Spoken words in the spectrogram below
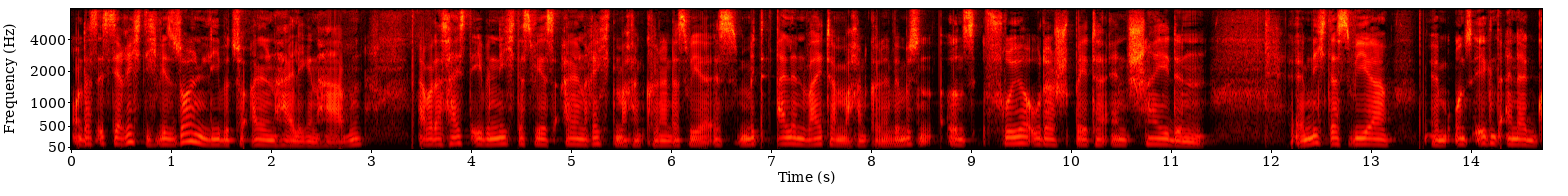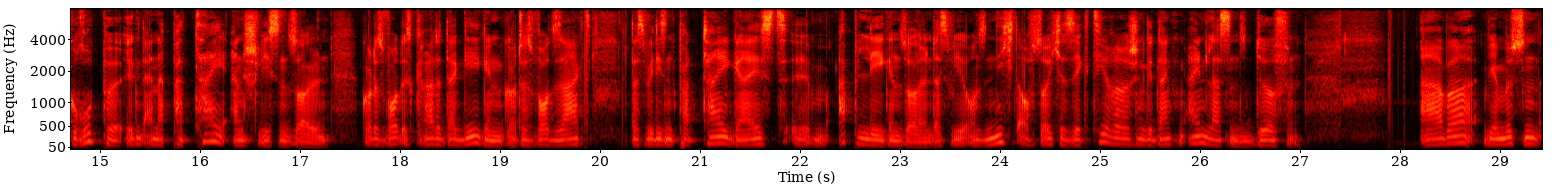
Und das ist ja richtig, wir sollen Liebe zu allen Heiligen haben, aber das heißt eben nicht, dass wir es allen recht machen können, dass wir es mit allen weitermachen können. Wir müssen uns früher oder später entscheiden. Ähm, nicht, dass wir ähm, uns irgendeiner Gruppe, irgendeiner Partei anschließen sollen. Gottes Wort ist gerade dagegen. Gottes Wort sagt, dass wir diesen Parteigeist ähm, ablegen sollen, dass wir uns nicht auf solche sektiererischen Gedanken einlassen dürfen. Aber wir müssen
